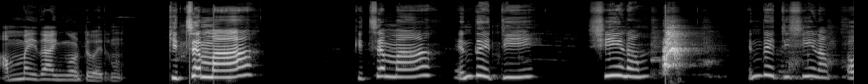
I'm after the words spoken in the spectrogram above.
അമ്മ ഇതാ ഇങ്ങോട്ട് വരുന്നു. കിച്ചമ്മ? കിച്ചമ്മ എന്ത് പറ്റി? ക്ഷീണം? എന്ത് പറ്റി ക്ഷീണം? ഓ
